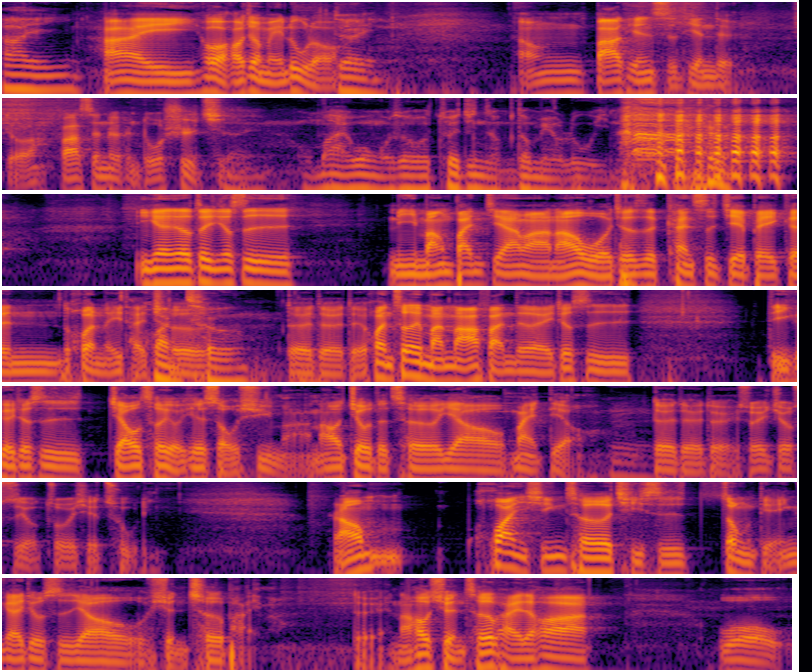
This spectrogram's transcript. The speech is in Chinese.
嗨，嗨，哦，好久没录了、哦，对。好像八天十天的，对吧、发生了很多事情。对，，我妈还问我说，最近怎么都没有录音？应该说最近就是你忙搬家嘛，然后我就是看世界杯跟换了一台车，对对对，换车也蛮麻烦的诶，就是第一个就是交车有些手续嘛，然后旧的车要卖掉，对对对，所以就是有做一些处理，然后换新车其实重点应该就是要选车牌嘛，对，然后选车牌的话，我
